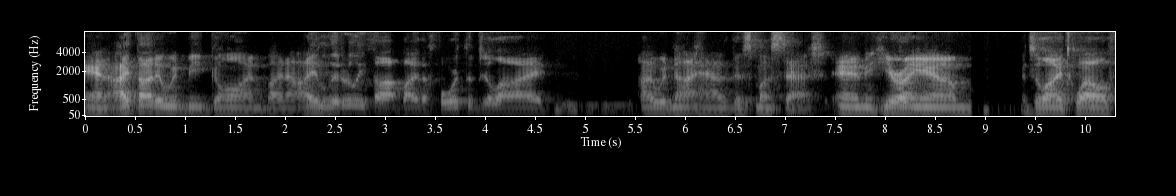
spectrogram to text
And I thought it would be gone by now. I literally thought by the 4th of July, I would not have this mustache. And here I am, July 12th,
